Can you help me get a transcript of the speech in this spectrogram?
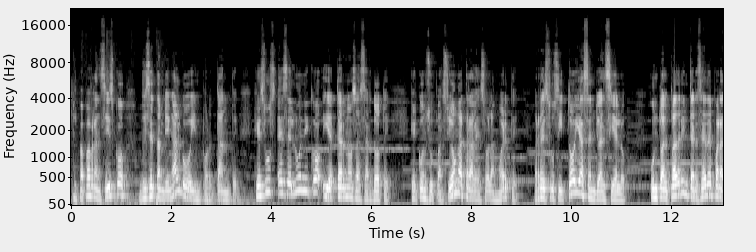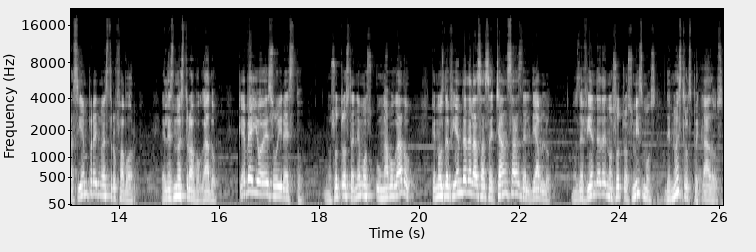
el Papa Francisco dice también algo importante. Jesús es el único y eterno sacerdote que con su pasión atravesó la muerte, resucitó y ascendió al cielo. Junto al Padre intercede para siempre en nuestro favor. Él es nuestro abogado. Qué bello es oír esto. Nosotros tenemos un abogado que nos defiende de las acechanzas del diablo, nos defiende de nosotros mismos, de nuestros pecados.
